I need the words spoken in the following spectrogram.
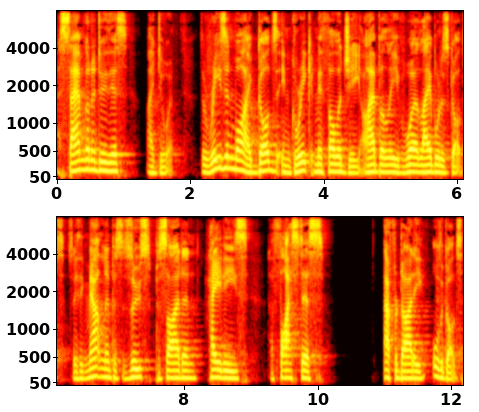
I say I'm going to do this, I do it. The reason why gods in Greek mythology, I believe, were labeled as gods. So you think Mount Olympus, Zeus, Poseidon, Hades, Hephaestus, Aphrodite, all the gods.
